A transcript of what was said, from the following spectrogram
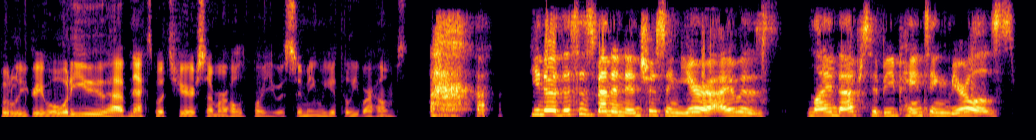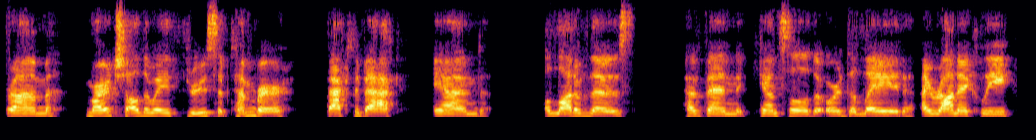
Totally agree. Well, what do you have next? What's your summer hold for you, assuming we get to leave our homes? you know, this has been an interesting year. I was lined up to be painting murals from March all the way through September, back to back. And a lot of those have been canceled or delayed. Ironically,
